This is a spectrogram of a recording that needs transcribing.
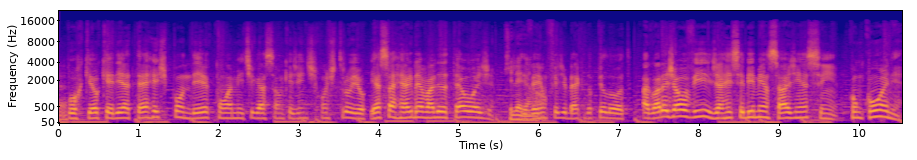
Uhum. porque eu queria até responder com a mitigação que a gente construiu. E essa regra é válida até hoje. Que legal. E veio um feedback do piloto. Agora eu já ouvi, já recebi mensagem assim: Concone,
